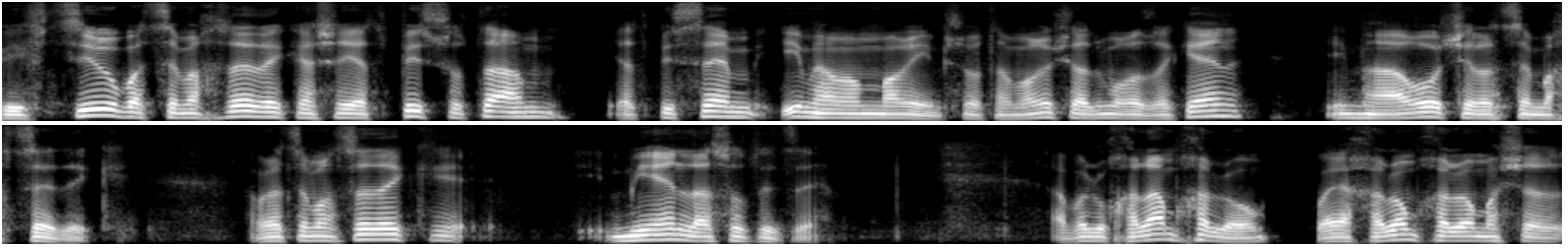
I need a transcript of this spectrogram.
והפצירו בצמח צדק אשר ידפיס אותם, ידפיסם עם המאמרים, זאת אומרת המאמרים של אדמו"ר הזקן עם הערות של הצמח צדק. אבל הצמח צדק מיהן לעשות את זה. אבל הוא חלם חלום, והיה חלום חלום אשר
